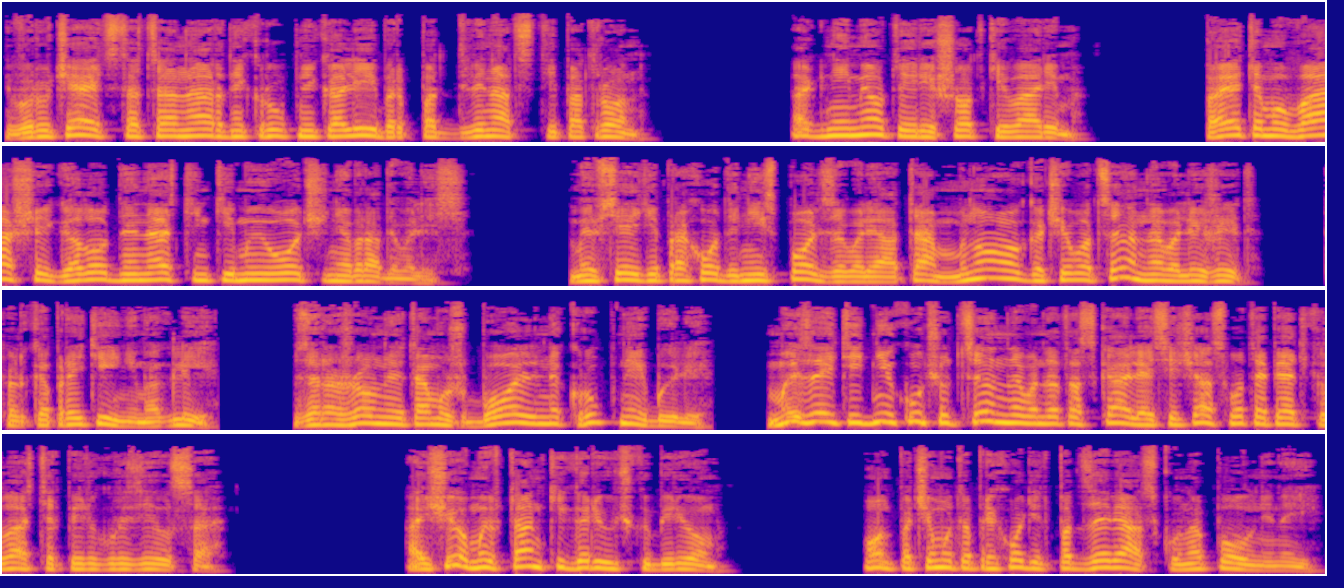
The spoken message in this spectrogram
Выручает стационарный крупный калибр под 12 патрон. Огнеметы и решетки варим. Поэтому вашей голодной Настеньке мы очень обрадовались. Мы все эти проходы не использовали, а там много чего ценного лежит. Только пройти не могли. Зараженные там уж больно крупные были. Мы за эти дни кучу ценного натаскали, а сейчас вот опять кластер перегрузился. А еще мы в танке горючку берем. Он почему-то приходит под завязку, наполненный.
